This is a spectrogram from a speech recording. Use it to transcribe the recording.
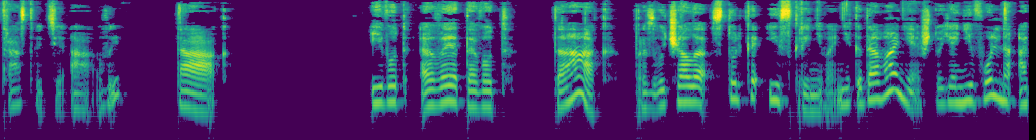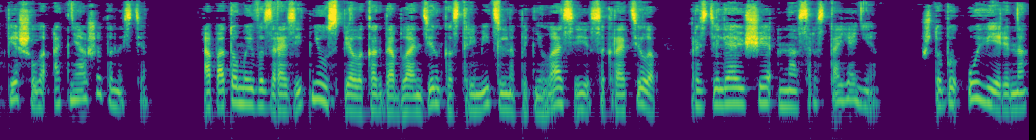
«Здравствуйте, а вы?» «Так». И вот в это вот «так» прозвучало столько искреннего негодования, что я невольно опешила от неожиданности. А потом и возразить не успела, когда блондинка стремительно поднялась и сократила разделяющее нас расстояние, чтобы уверенно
